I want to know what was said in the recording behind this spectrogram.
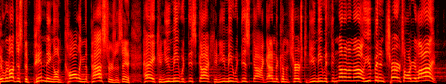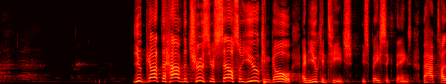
They were not just depending on calling the pastors and saying, hey, can you meet with this guy? Can you meet with this guy? I got him to come to church. Can you meet with him? No, no, no, no. You've been in church all your life. You got to have the truth yourself so you can go and you can teach these basic things. Baptize.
